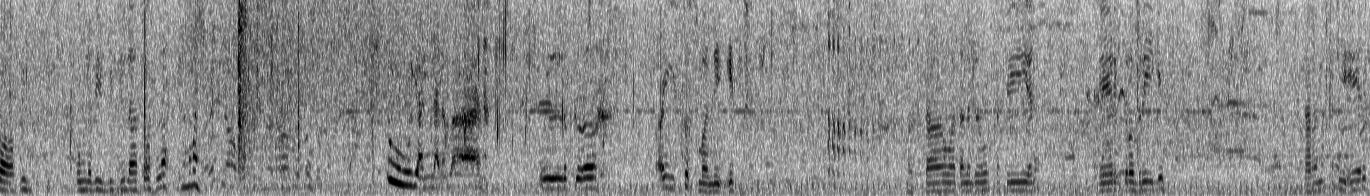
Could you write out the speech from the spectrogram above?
Grabe. Kung nabibigyo lahat to. Wala, ano naman? Oo, yan na naman. Look, uh, ay, sus, maliit. Magsawa talaga oh, kasi ano, Eric Rodriguez. Tara na kasi Eric.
